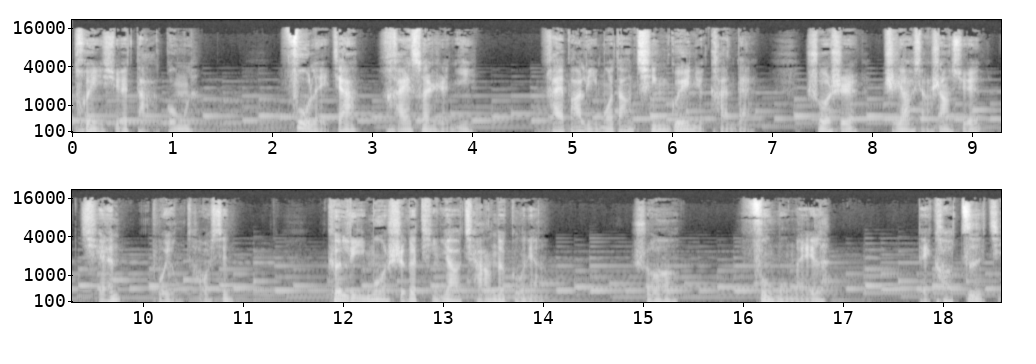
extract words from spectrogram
退学打工了。傅磊家还算仁义，还把李默当亲闺女看待，说是只要想上学，钱不用操心。可李默是个挺要强的姑娘，说父母没了，得靠自己。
